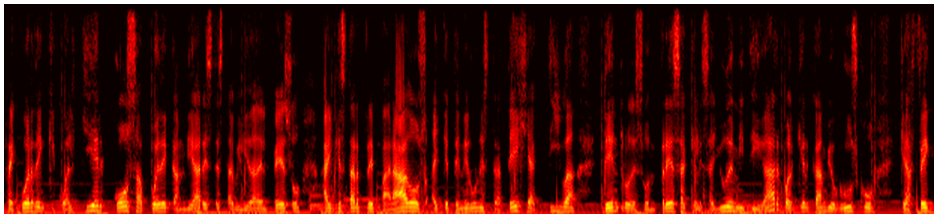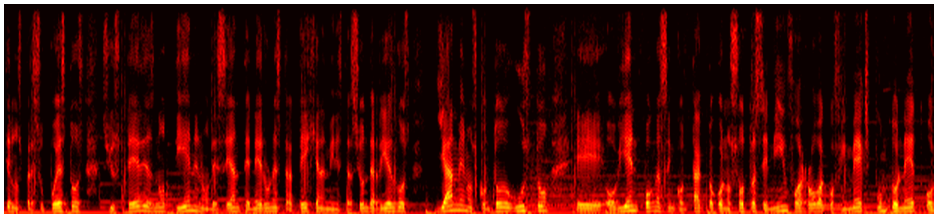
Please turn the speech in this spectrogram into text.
recuerden que cualquier cosa puede cambiar esta estabilidad del peso. Hay que estar preparados, hay que tener una estrategia activa dentro de su empresa que les ayude a mitigar cualquier cambio brusco que afecten los presupuestos. Si ustedes no tienen o desean tener una estrategia en administración de riesgos, llámenos con todo gusto eh, o bien pónganse en contacto con nosotros en info.cofimex.net o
